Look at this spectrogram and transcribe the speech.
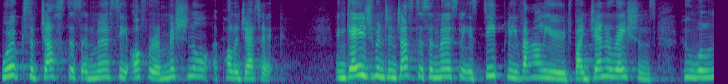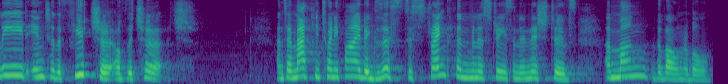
Works of justice and mercy offer a missional apologetic Engagement in justice and mercy is deeply valued by generations who will lead into the future of the church. And so Matthew 25 exists to strengthen ministries and initiatives among the vulnerable,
